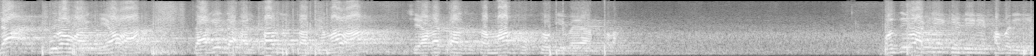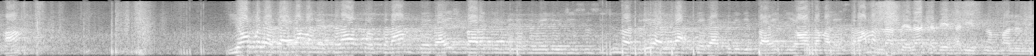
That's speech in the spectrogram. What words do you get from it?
دا پورا واقعیا وا داګه د الفاظ ترجمه وا چې هغه تاسو ته ما پښتو کې بیان کړم اوس دی واقعي کې ډېرې خبرې دي ها یو بل د آدم علیه السلام پیدایش باره کې مې ته ویلو چې سسونه درې الله پیدا کړی دی پای کې آدم علیه السلام الله پیدا کړی حدیث نه معلومي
